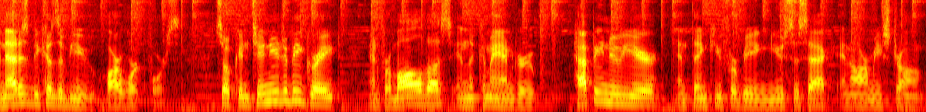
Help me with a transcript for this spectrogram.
And that is because of you, our workforce. So continue to be great, and from all of us in the command group, Happy New Year, and thank you for being USASAC and Army strong.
